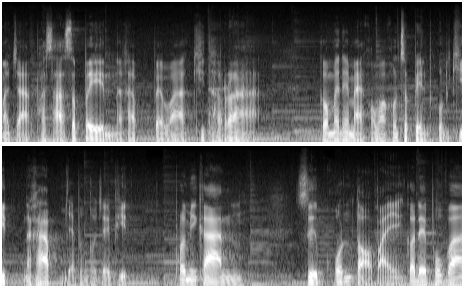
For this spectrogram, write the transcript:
มาจากภาษาสเปนนะครับแปลว่าคิทาร่าก็ไม่ได้หมายความว่าคนสเปนเป็นคนคิดนะครับอย่าเพิ่งเข้าใจผิด เพราะมีการสืบค้นต่อไป ก็ได้พบว่า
